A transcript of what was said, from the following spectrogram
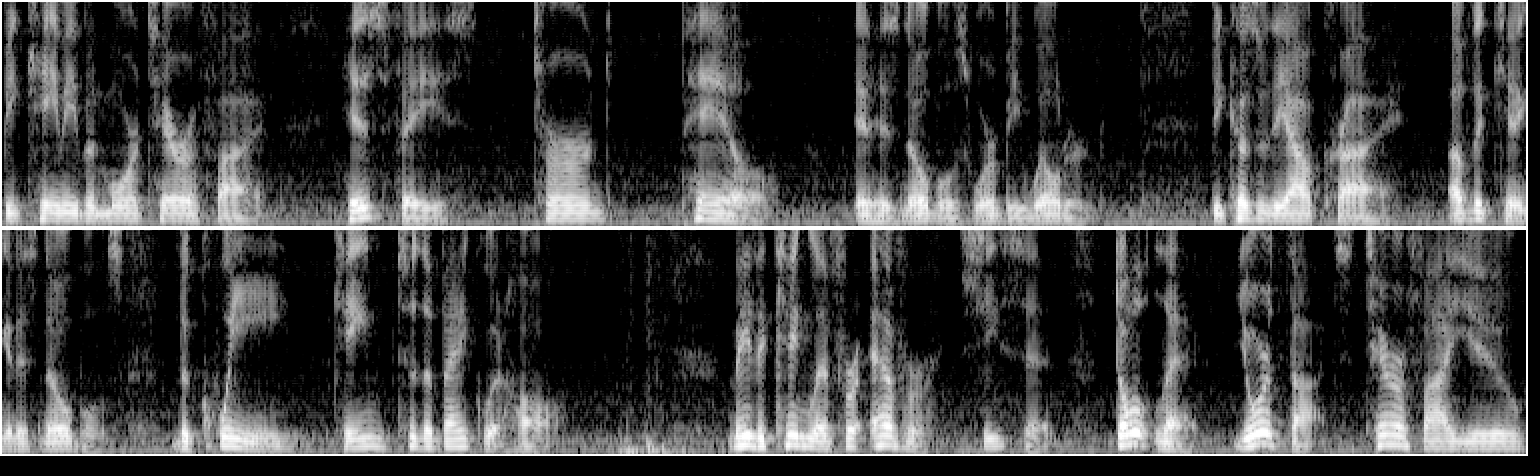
became even more terrified. His face turned pale, and his nobles were bewildered. Because of the outcry of the king and his nobles, the queen came to the banquet hall. May the king live forever, she said. Don't let your thoughts terrify you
